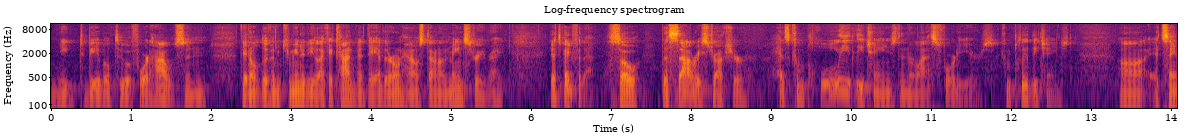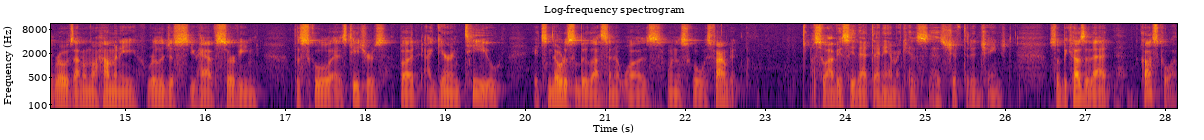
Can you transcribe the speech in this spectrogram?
need to be able to afford a house. And they don't live in a community like a convent. They have their own house down on main street right? You have to pay for that. So the salary structure has completely changed in the last 40 years. Completely changed. Uh, at St. Rose, I don't know how many religious you have serving the school as teachers, but I guarantee you it's noticeably less than it was when the school was founded. So obviously that dynamic has, has shifted and changed. So because of that, costs go up.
